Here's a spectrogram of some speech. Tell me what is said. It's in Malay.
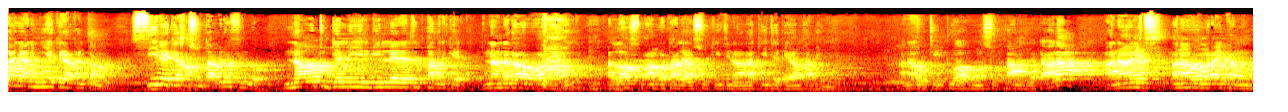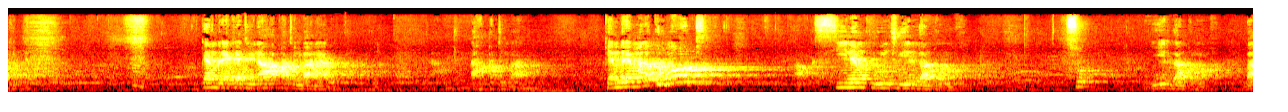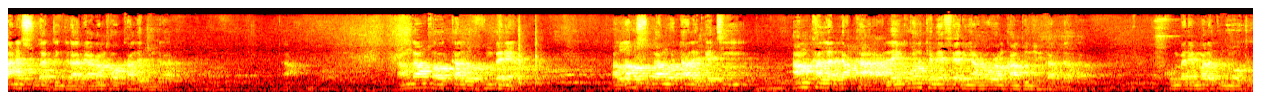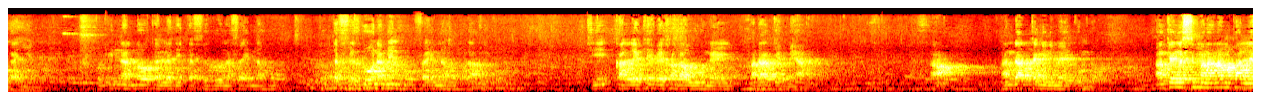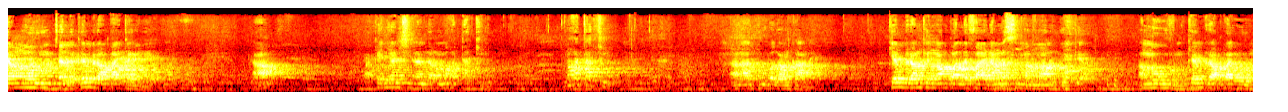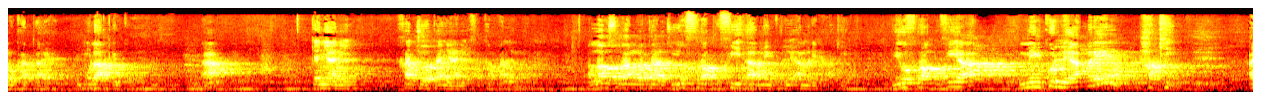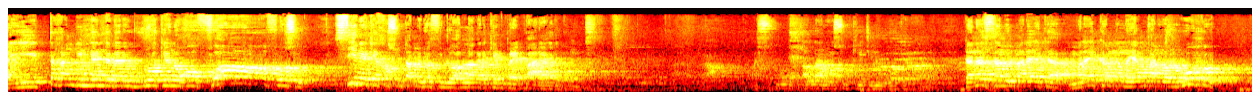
ganya ni nyeke ya kan tam sine ke khasun ta bido fillo na wutu gelli yir gillere til qadr ke nan daga wa Allah subhanahu wa ta'ala ya sukiti na na kite ke yang kadini ana wuti tu Allah subhanahu wa ta'ala ana rit ana ro kita kembre ke tina hapatim bani adu hapatim bani kembre malakul maut sinem kurun chu yir ganto su yir ganto bane suga dingra be aran kaw kala dingra anga kaw kala humbene. Allah subhanahu wa ta'ala gati am kala dakara. Lay won ke me fer nya no ran kam ni kadda humbene malakul maut gani qul inna al maut alladhi tafirruna fa innahu tafirruna minhu fa innahu mulaqikum ti kalle ke be khaga wune khada ke me ha anda tengi ni mai kundo. Anke ngasi mana nam palya murun tel ke bra pai ni? Ha? Ake nyan sina ma taki. Ma taki. Ana dua bagam gam Kem ke bra anke ngam palle fa ngasi mana man ke amu urun ke pai wo mu kata ya? Mulaki ko ha? Kenyani khajo ta nyani Allah subhanahu wa ta'ala yufraqu fiha min kulli amrin يفرق فيها من كل أمر حكيم أي تهندين دين دبر بروك نغو فوفوسو سينك خصو تعملو في اللو الله غير كم بريباري على الله مسو كي جنو تنزل الملائكة ملائكة من يلقى الروح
